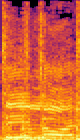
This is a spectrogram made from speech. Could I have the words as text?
the Lord.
